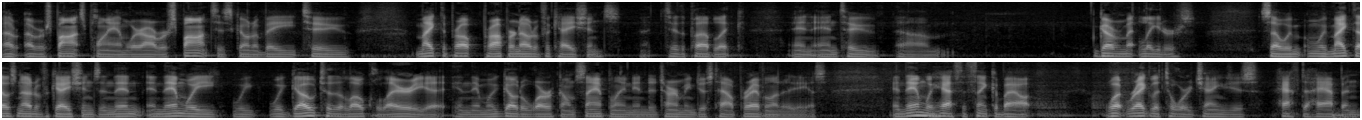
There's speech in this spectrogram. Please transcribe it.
a, a, response plan where our response is going to be to make the pro- proper notifications to the public and and to um, government leaders so we, we make those notifications, and then and then we, we we go to the local area, and then we go to work on sampling and determining just how prevalent it is, and then we have to think about what regulatory changes have to happen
